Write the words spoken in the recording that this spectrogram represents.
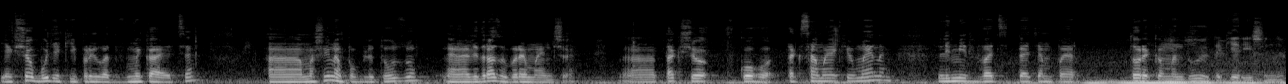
Якщо будь-який прилад вмикається, машина по блютузу е, відразу бере менше. Е, Так що в кого так само, як і в мене, ліміт 25 А, то рекомендую таке рішення.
